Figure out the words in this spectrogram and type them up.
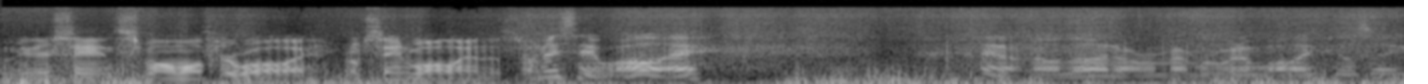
I'm either saying smallmouth or walleye. I'm saying walleye on this one. I'm gonna say walleye. I don't know though, I don't remember what a walleye feels like.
